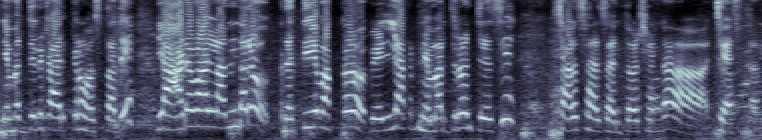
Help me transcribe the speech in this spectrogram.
నిమజ్జన కార్యక్రమం వస్తుంది. ఈ ఆడవాళ్ళందరూ ప్రతి ఒక్కరూ వెళ్ళి అక్కడ నిమజ్జనం చేసి చాలా స- సంతోషంగా చేస్తారు.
